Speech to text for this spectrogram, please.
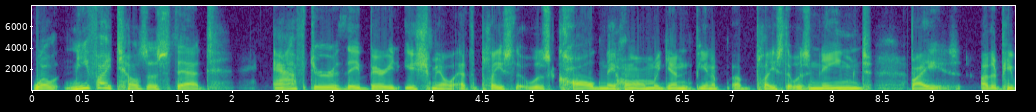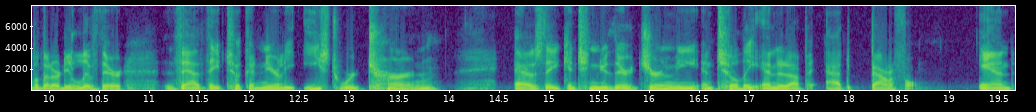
Well, Nephi tells us that after they buried Ishmael at the place that was called Nahom, again being a, a, place that was named by other people that already lived there, that they took a nearly eastward turn as they continued their journey until they ended up at Bountiful. And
